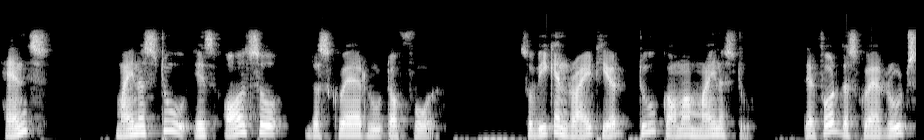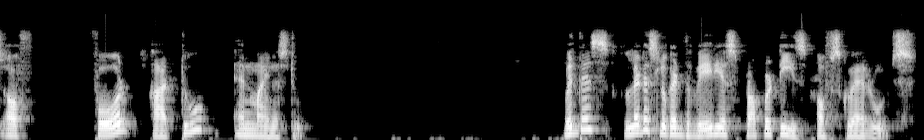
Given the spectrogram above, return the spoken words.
Hence, minus 2 is also the square root of 4. So we can write here 2 comma minus 2. Therefore, the square roots of 4 are 2 and minus 2. With this, let us look at the various properties of square roots.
